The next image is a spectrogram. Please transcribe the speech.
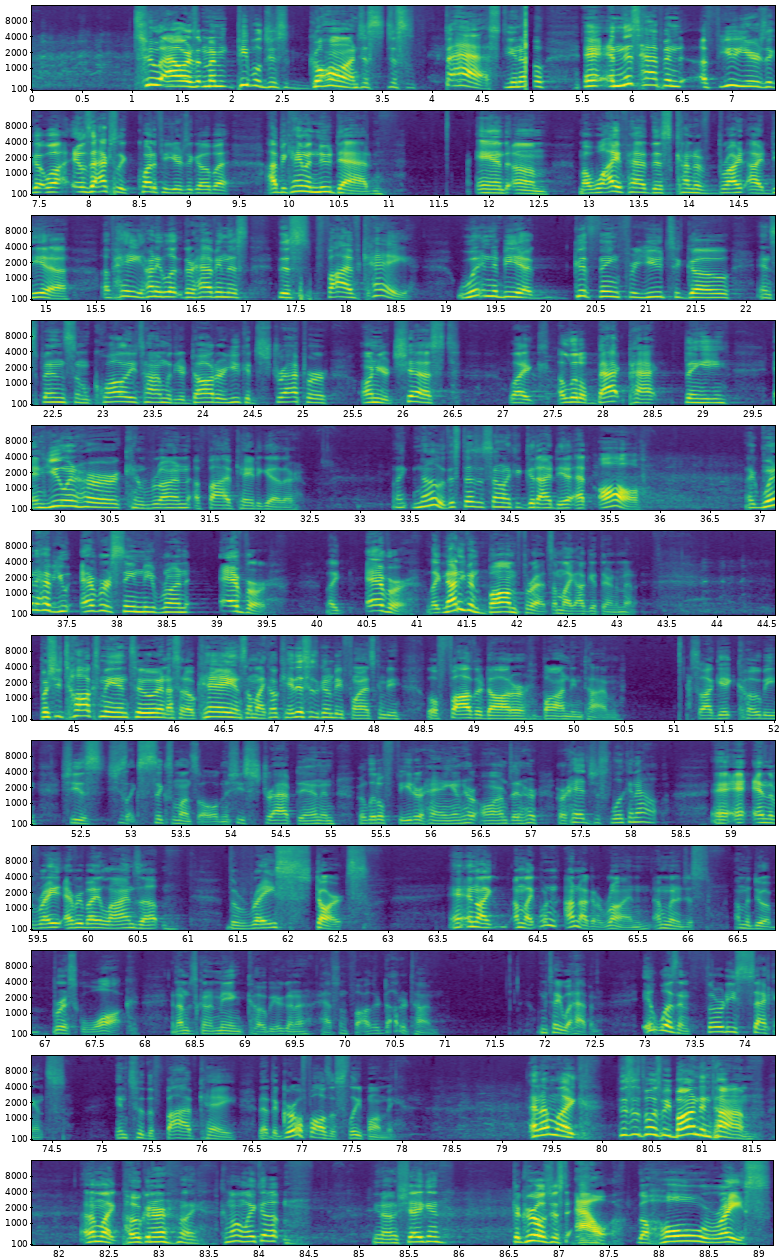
two hours, I mean, people just gone, just, just fast, you know? And, and this happened a few years ago. Well, it was actually quite a few years ago, but I became a new dad. And um, my wife had this kind of bright idea of, hey, honey, look, they're having this, this 5K wouldn't it be a good thing for you to go and spend some quality time with your daughter? You could strap her on your chest like a little backpack thingy, and you and her can run a 5K together. Like, no, this doesn't sound like a good idea at all. Like, when have you ever seen me run ever? Ever. Like, not even bomb threats. I'm like, I'll get there in a minute. But she talks me into it, and I said, okay. And so I'm like, okay, this is to be fun. It's to be a little father daughter bonding time. So I get Kobe. She's, she's like six months old, and she's strapped in, and her little feet are hanging, her arms, and her, her head's just looking out. And, and the race, everybody lines up. The race starts. And, and like, I'm like, well, I'm not to run. I'm to just, I'm to do a brisk walk. And I'm just going to, me and Kobe are going to have some father daughter time. Let me tell you what happened. It wasn't 30 seconds into the 5K that the girl falls asleep on me. And I'm like, this is supposed to be bonding time. And I'm like poking her, like, come on, wake up. You know, shaking. The girl's just out the whole race.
